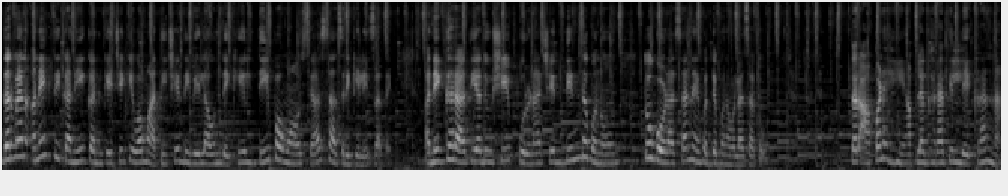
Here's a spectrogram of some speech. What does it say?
दरम्यान अनेक ठिकाणी कणकेचे किंवा मातीचे दिवे लावून देखील दीप अमावस्या साजरी केली जाते. अनेक घरात या दिवशी पुरणाचे दिंड बनवून तो गोडाचा नैवेद्य बनवला जातो. तर आपणही आपल्या घरातील लेकरांना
